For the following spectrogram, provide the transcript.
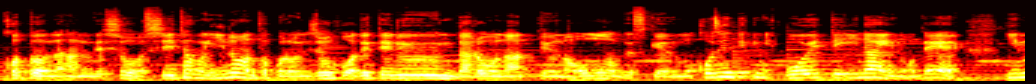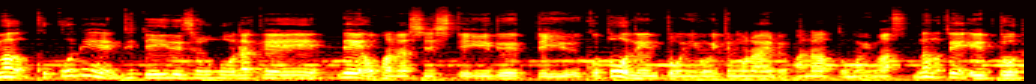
ことなんでしょうし、多分いろんなところに情報は出てるんだろうなっていうのは思うんですけれども、個人的に終えていないので、今ここで出ている情報だけでお話ししているっていうことを念頭に置いてもらえればなと思います。なので、えっと、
